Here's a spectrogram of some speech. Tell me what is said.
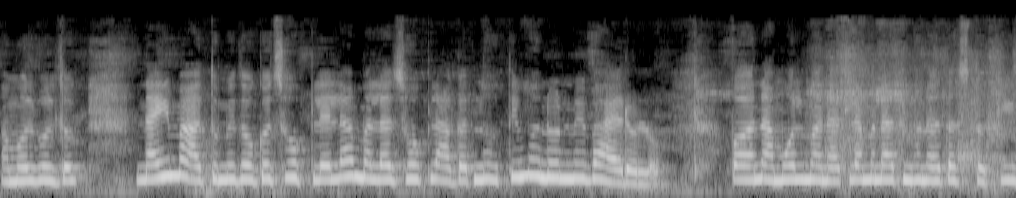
अमोल बोलतो नाही मा. तुम्ही दोघं झोपलेला. मला झोप लागत नव्हती म्हणून मी बाहेर आलो. पण अमोल मनातल्या मनात म्हणत असतो की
